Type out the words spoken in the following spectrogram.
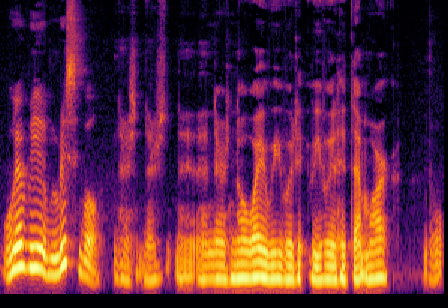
we'll be miserable. There's there's and there's no way we would we would hit that mark. No.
